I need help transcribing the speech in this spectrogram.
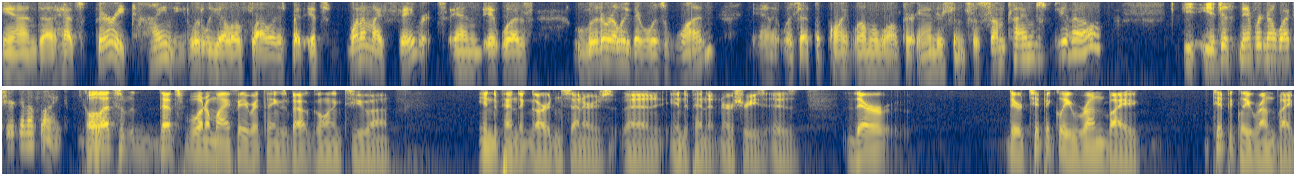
and uh, has very tiny little yellow flowers, but it's one of my favorites. And it was literally there was one, and it was at the Point Loma Walter Anderson. So sometimes, you know, you, just never know what you're going to find. Oh, that's that's one of my favorite things about going to uh, independent garden centers and independent nurseries is they're they're typically run by typically run by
